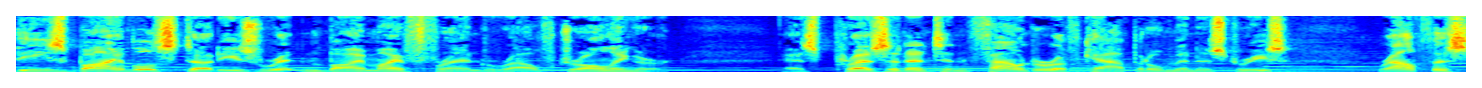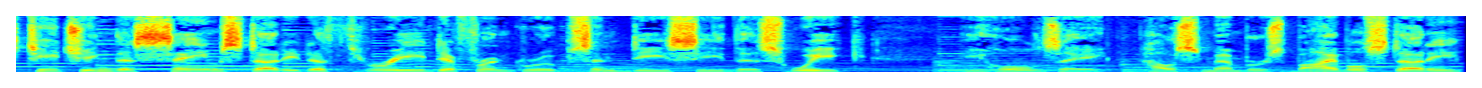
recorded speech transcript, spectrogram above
these Bible studies written by my friend Ralph Drollinger. As president and founder of Capitol Ministries, Ralph is teaching the same study to three different groups in D.C. this week. He holds a House Members Bible Study,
